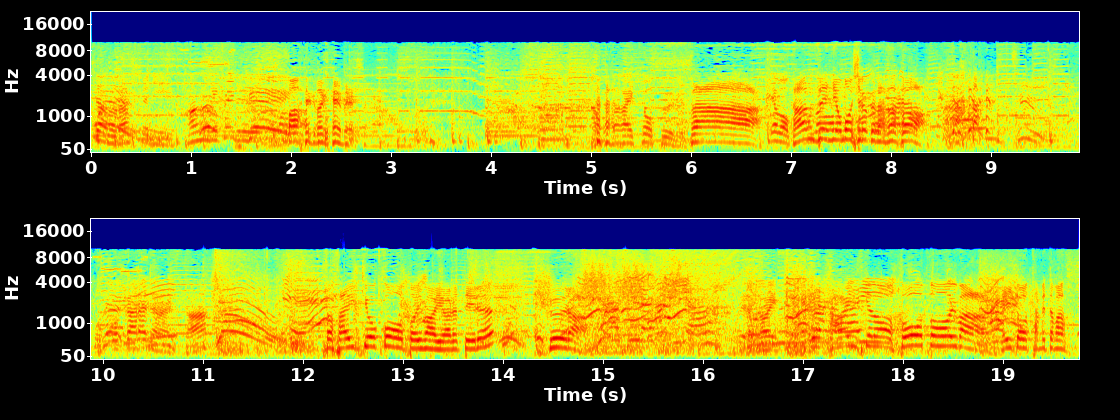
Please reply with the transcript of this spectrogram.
チャのラッシュに反撃。するパーフェクトゲームでした。ねお互い超クール。さでもあ完全に面白くなさここからじゃないですか？そうさあ最強候補と今言われているクーラー。クーラー可愛いですけど相当今ヘイトを溜めてます。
